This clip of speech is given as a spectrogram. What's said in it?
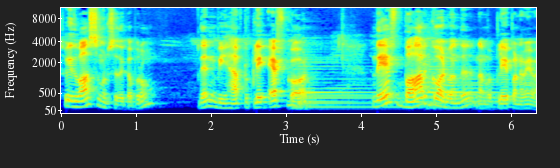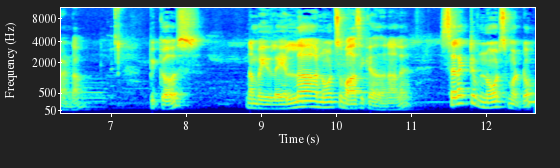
so இது வாசிச்சு முடிச்சதுக்கப்புறம் then we have to play F chord இந்த எஃப் பார் கார்டு வந்து நம்ம ப்ளே பண்ணவே வேண்டாம். பிகாஸ் நம்ம இதில் எல்லா நோட்ஸும் வாசிக்காததுனால செலக்டிவ் நோட்ஸ் மட்டும்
